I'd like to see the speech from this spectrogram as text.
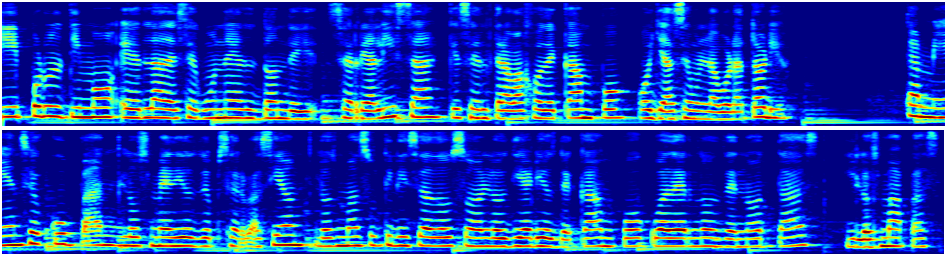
Y por último es la de según el donde se realiza, que es el trabajo de campo o ya sea un laboratorio. También se ocupan los medios de observación. Los más utilizados son los diarios de campo, cuadernos de notas y los mapas.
